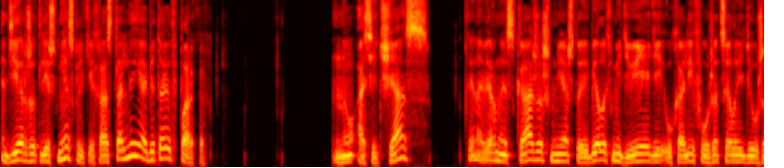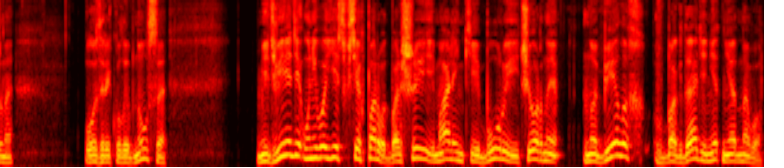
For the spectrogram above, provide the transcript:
держат лишь нескольких, а остальные обитают в парках. Ну, а сейчас ты, наверное, скажешь мне, что и белых медведей у халифа уже целая дюжина. Озрик улыбнулся. Медведи у него есть всех пород, большие и маленькие, бурые и черные, но белых в Багдаде нет ни одного.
